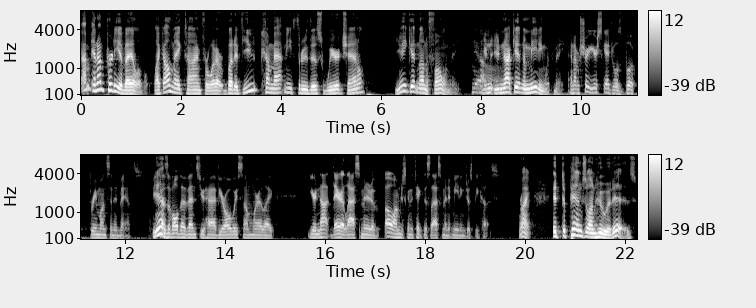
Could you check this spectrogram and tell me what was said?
I'm, and I'm pretty available. Like I'll make time for whatever. But if you come at me through this weird channel, you ain't getting on the phone with me. Yeah. You're, you're not getting a meeting with me. And I'm sure your schedule is booked three months in advance. Yeah. Because of all the events you have, you're always somewhere like you're not there last minute of, oh, I'm just going to take this last minute meeting just because. Right. It depends on who it is.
